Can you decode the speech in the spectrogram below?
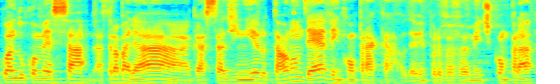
quando começar a trabalhar, a gastar dinheiro e tal, não devem comprar carro, devem provavelmente comprar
